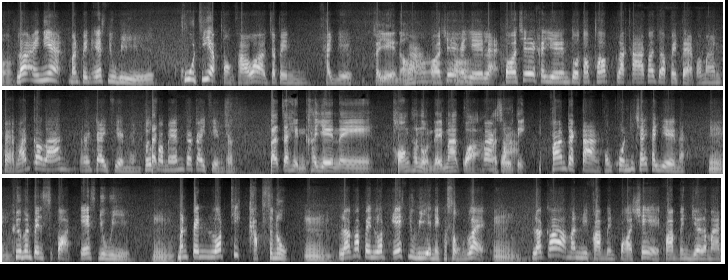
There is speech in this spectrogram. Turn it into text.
อแล้วไอเนี่ยมันเป็น SUV คู่เทียบของเขาอะจะเป็นคาเยนคาเยนเนาะปอร์เช่คาเยนแหละปอร์เช่คาเยนตัวท็อปทอปราคาก็จะไปแตะประมาณ8ล้าน9ล้านใกล้เคียงกันเพอร์ฟอร์แมนซ์ก็ใกล้เคียงกัน แต่จะเห็นคาเยนใน ท้องถนนได้มากกว่ามากกว่ามาซาติความแตกต่างของคนที่ใช้คาเยนนะอืมคือมันเป็นสปอร์ต SUV อืมมันเป็นรถที่ขับสนุกอืมแล้วก็เป็นรถ SUV อเนกประสงค์ด้วยอืมแล้วก็มันมีความเป็นปอร์เช่ ความเป็นเยอรมัน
